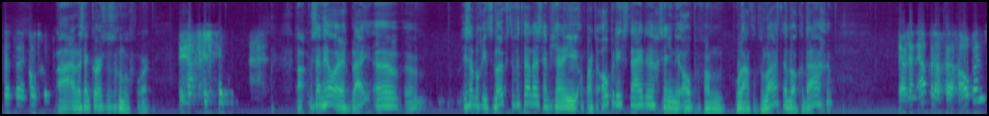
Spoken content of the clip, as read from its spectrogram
het uh, komt goed. Ah, er zijn cursussen genoeg voor. Ja, precies. Nou, we zijn heel erg blij. Uh, is er nog iets leuks te vertellen? Zijn jullie aparte openingstijden? Zijn jullie open van hoe laat tot hoe laat? En welke dagen? Ja, we zijn elke dag geopend.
